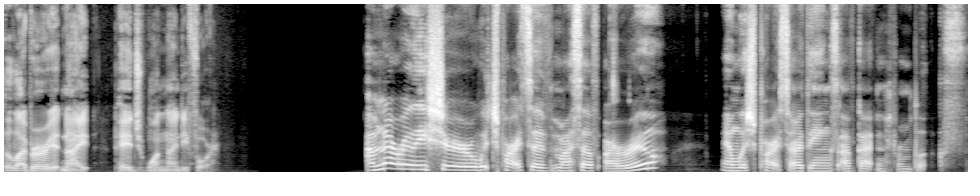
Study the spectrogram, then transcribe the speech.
The Library at Night, page 194. I'm not really sure which parts of myself are real and which parts are things I've gotten from books.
